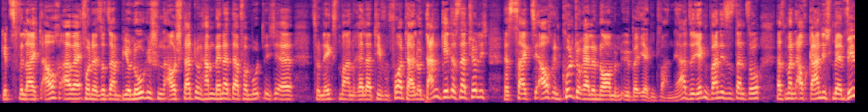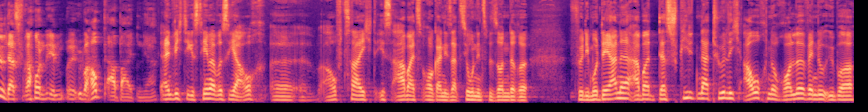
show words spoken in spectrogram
gibt's vielleicht auch, aber von der sozusagen biologischen Ausstattung haben Männer da vermutlich äh, zunächst mal einen relativen Vorteil. Und dann geht es natürlich, das zeigt sie auch, in kulturelle Normen über irgendwann. Ja? Also irgendwann ist es dann so, dass man auch gar nicht mehr will, dass Frauen im, äh, überhaupt arbeiten. Ja? Ein wichtiges Thema, was sie ja auch äh, aufzeigt, ist Arbeitsorganisation, insbesondere für die Moderne. Aber das spielt natürlich auch eine Rolle, wenn du über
